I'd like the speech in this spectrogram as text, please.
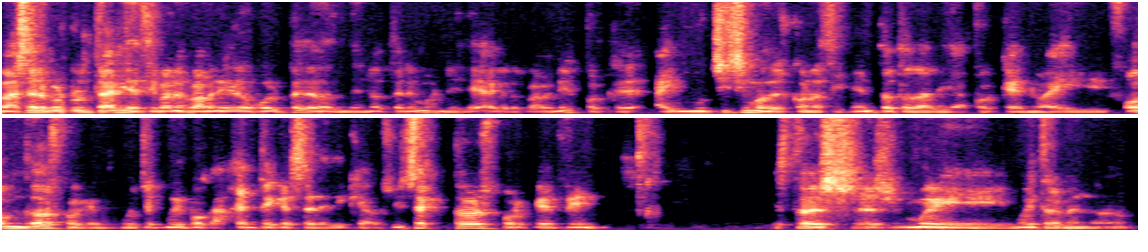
va a ser brutal y encima nos va a venir el golpe de donde no tenemos ni idea que nos va a venir, porque hay muchísimo desconocimiento todavía, porque no hay fondos, porque hay muy, muy poca gente que se dedique a los insectos, porque, en fin, esto es, es muy, muy tremendo, ¿no?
